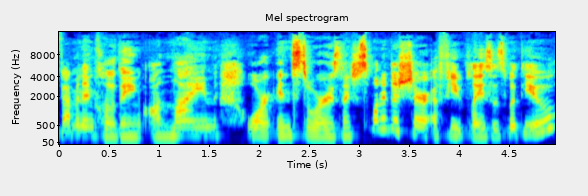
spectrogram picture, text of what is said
feminine clothing online or in stores, and I just wanted to share a few places with you.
